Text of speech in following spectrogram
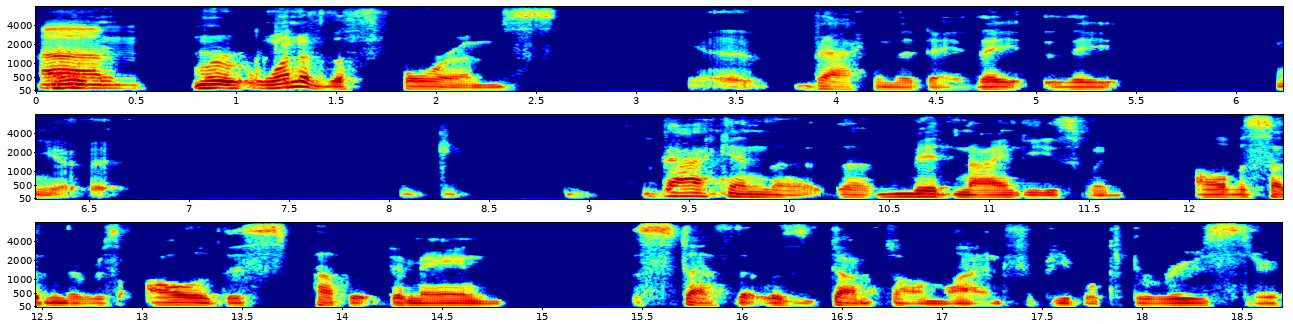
Um, one of the forums uh, back in the day, they they you know back in the, the mid 90s when all of a sudden there was all of this public domain stuff that was dumped online for people to peruse through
